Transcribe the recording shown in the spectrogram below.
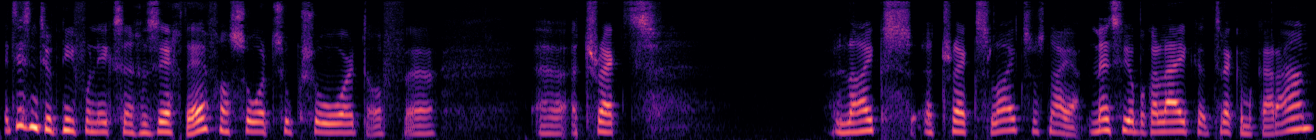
het is natuurlijk niet voor niks een gezegd hè, van soort zoek soort of uh, uh, attracts likes, attracts likes. Dus nou ja, mensen die op elkaar lijken trekken elkaar aan.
